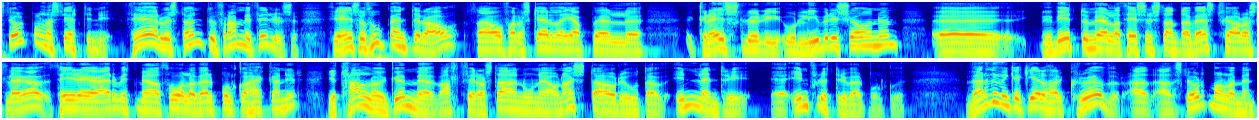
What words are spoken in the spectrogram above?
stjórnbólastjettinni þegar við stöndum frammi fyrir þessu. Því eins og þú bendir á þá fara að skerða jafnvel uh, greiðslur í, úr lífriðsjónunum uh, við vitum vel að þeir sem standa vest fjáraslega þeir eiga erfitt með að þóla velbólku hækkanir ég tala um um með allt fyrir að staða núna á næsta ári út af innlendri uh, innfluttri velbólku verðum við ekki að gera þar kröfur að, að stjórnmálamenn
